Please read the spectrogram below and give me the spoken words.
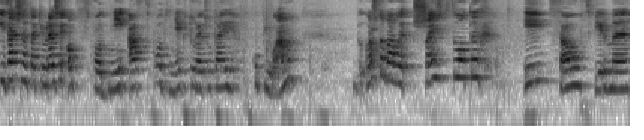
I zacznę w takim razie od spodni, a spodnie, które tutaj kupiłam, kosztowały 6 zł i są z firmy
